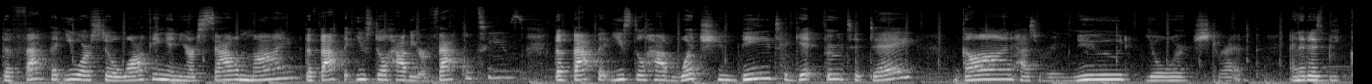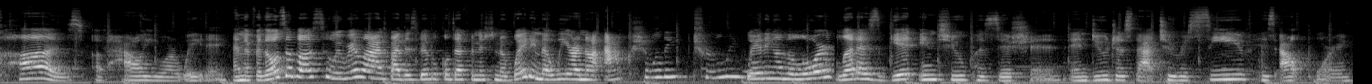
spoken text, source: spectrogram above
the fact that you are still walking in your sound mind, the fact that you still have your faculties, the fact that you still have what you need to get through today, God has renewed your strength. And it is because of how you are waiting. And then for those of us who we realize by this biblical definition of waiting that we are not actually truly waiting on the Lord, let us get into position and do just that to receive his outpouring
